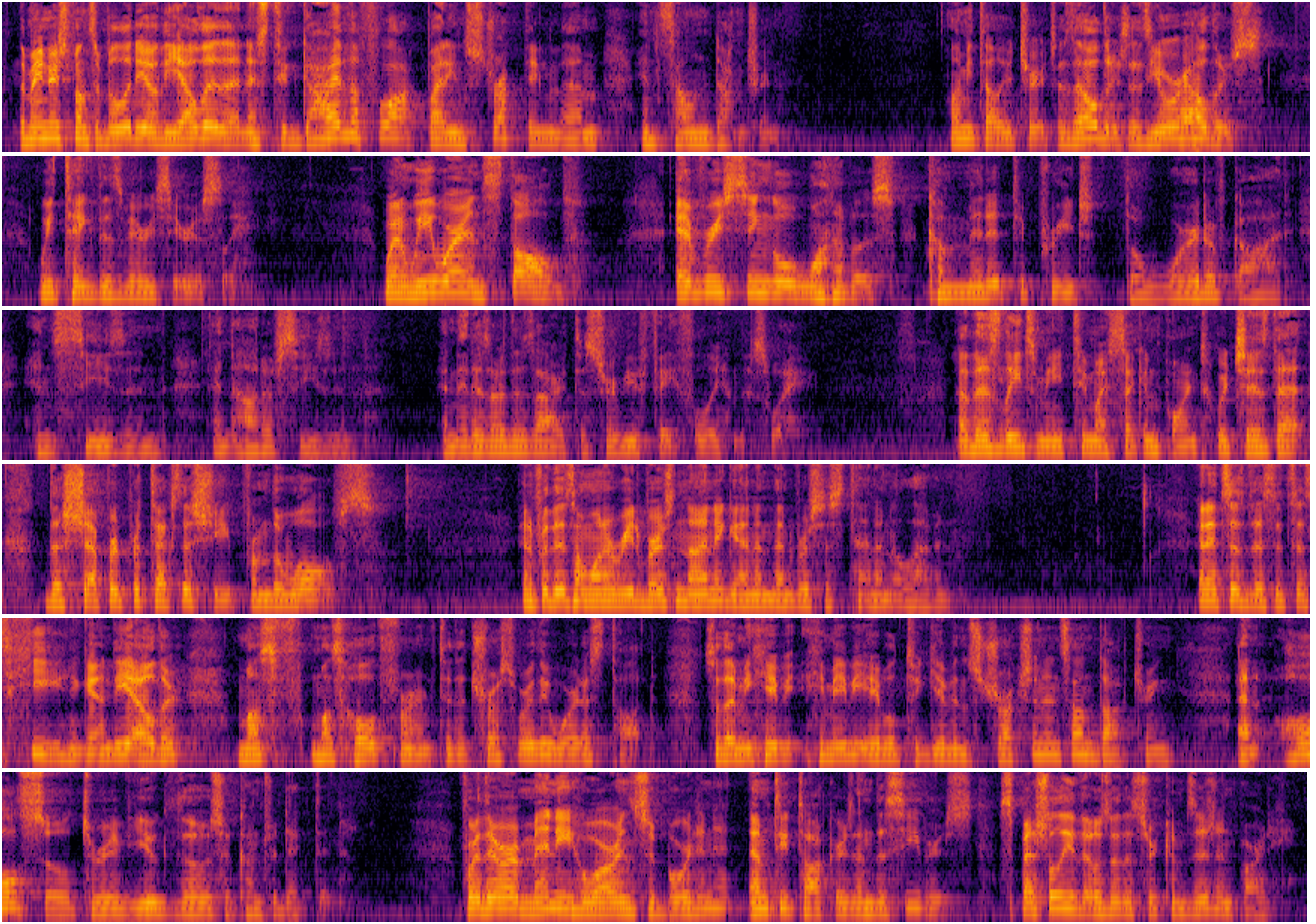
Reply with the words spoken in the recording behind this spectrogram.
The main responsibility of the elder then is to guide the flock by instructing them in sound doctrine. Let me tell you, church, as elders, as your elders, we take this very seriously. When we were installed, every single one of us committed to preach the Word of God in season and out of season. And it is our desire to serve you faithfully in this way. Now, this leads me to my second point, which is that the shepherd protects the sheep from the wolves. And for this, I want to read verse 9 again and then verses 10 and 11. And it says this it says, He, again, the elder, must, must hold firm to the trustworthy word as taught, so that he, he may be able to give instruction in sound doctrine and also to rebuke those who contradict it. For there are many who are insubordinate, empty talkers, and deceivers, especially those of the circumcision party.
